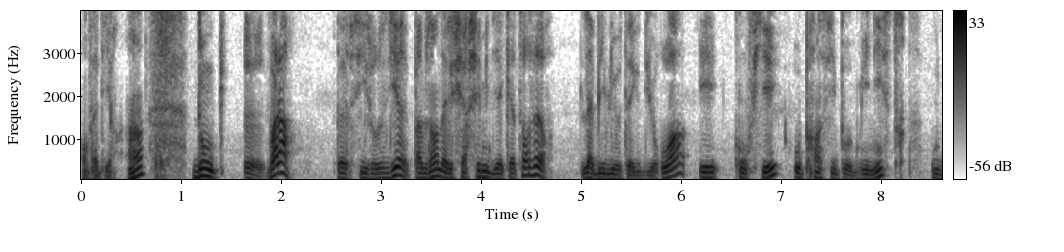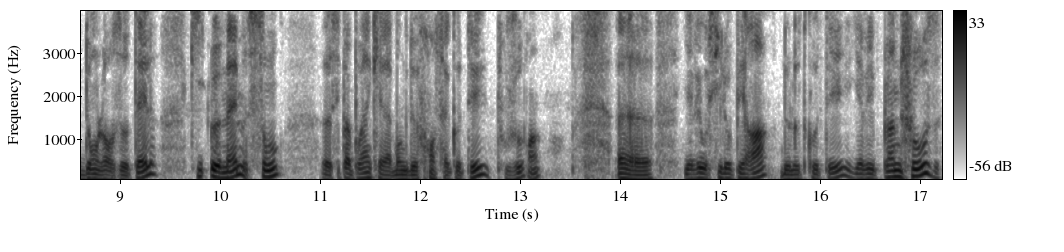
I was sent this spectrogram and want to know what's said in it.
on va dire. Hein Donc euh, voilà, euh, si j'ose dire, pas besoin d'aller chercher midi à 14 heures. La bibliothèque du roi est confiée aux principaux ministres ou dans leurs hôtels, qui eux-mêmes sont, c'est pas pour rien qu'il y a la Banque de France à côté, toujours, hein, euh, il y avait aussi l'opéra de l'autre côté. Il y avait plein de choses.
